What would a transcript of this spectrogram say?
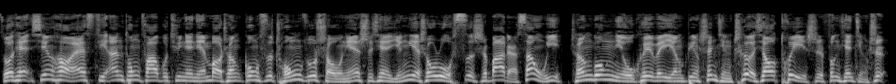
昨天，星号 ST 安通发布去年年报称，公司重组首年实现营业收入四十八点三五亿，成功扭亏为盈，并申请撤销退市风险警示。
